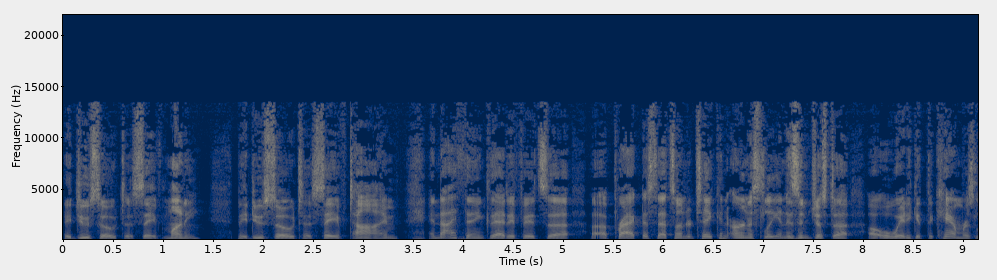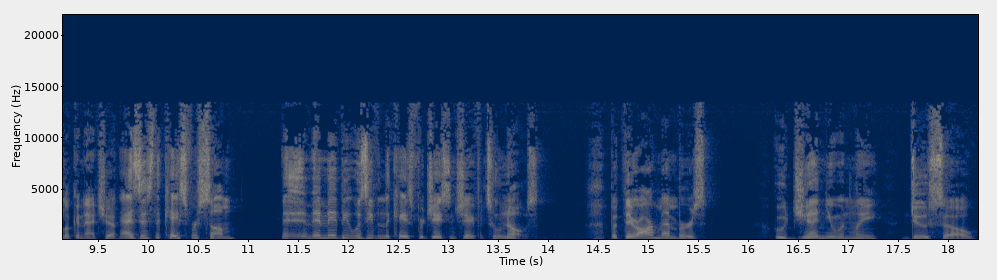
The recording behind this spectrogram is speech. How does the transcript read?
They do so to save money. They do so to save time. And I think that if it's a, a practice that's undertaken earnestly and isn't just a, a way to get the cameras looking at you, as is the case for some, and maybe it was even the case for Jason Chaffetz, who knows? But there are members who genuinely do so,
